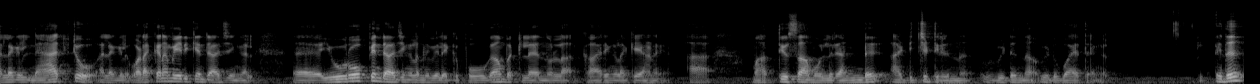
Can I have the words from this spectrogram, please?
അല്ലെങ്കിൽ നാറ്റോ അല്ലെങ്കിൽ വടക്കൻ അമേരിക്കൻ രാജ്യങ്ങൾ യൂറോപ്യൻ രാജ്യങ്ങൾ എന്നിവയിലേക്ക് പോകാൻ പറ്റില്ല എന്നുള്ള കാര്യങ്ങളൊക്കെയാണ് മാത്യു സാമുവിൽ രണ്ട് അടിച്ചിട്ടിരുന്ന് വിടുന്ന വിടുവായത്തരങ്ങൾ ഇത്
